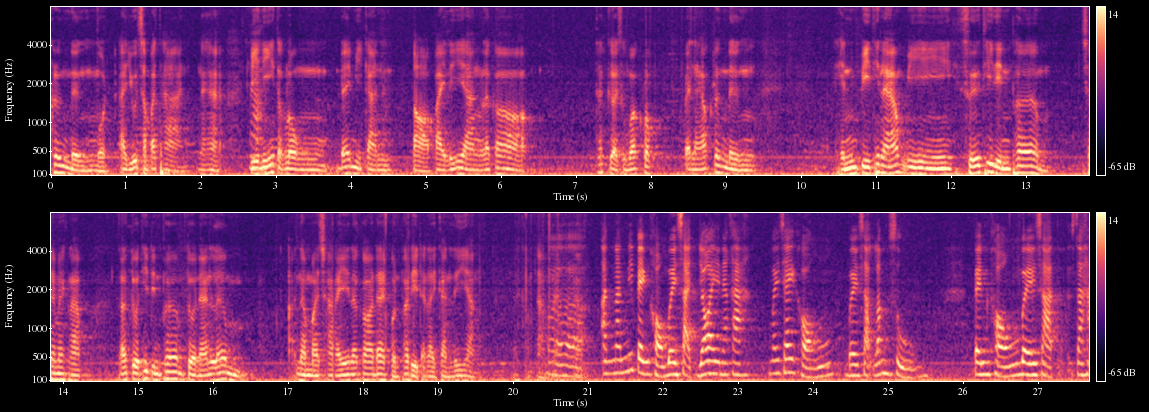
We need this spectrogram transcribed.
ครึ่งหนึ่งหมดอายุสัมปทานนะฮะปีนี้ตกลงได้มีการต่อไปหรือยัง แล้วก็ถ้าเกิดสมมติว่าครบไปแล้วครึ่งหนึ่ง เห็นปีที่แล้วมีซื้อที่ดินเพิ่มใช่ไหมครับ แล้วตัวที่ดินเพิ่มตัวนั้นเริ่มนำมาใช้แล้วก็ได้ผลผลิตอะไรกันหรือยังคำถามเอ่แรกอครับอันนั้นนี่เป็นของบริษัทย่อยนะคะ ไม่ใช่ของบริษัทล่ำสูง เป็นของบริษัทสห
